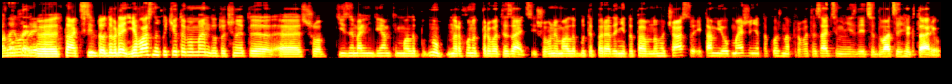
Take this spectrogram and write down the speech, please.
Пане. Іване, Е, так, всім добре. Я власне хотів той момент уточнити, е, що ті земельні ділянки мали ну, на рахунок приватизації, що вони мали бути передані до певного часу, і там є обмеження також на приватизацію, мені здається, 20 гектарів.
